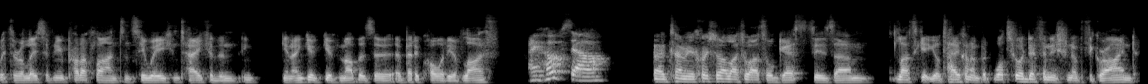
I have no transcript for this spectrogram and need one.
with the release of new product lines and see where you can take it and, and you know, give, give mothers a, a better quality of life. I hope so. Uh, Tammy, a question I'd like to ask all guests is, um, I'd like to get your take on it, but what's your definition of the grind?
